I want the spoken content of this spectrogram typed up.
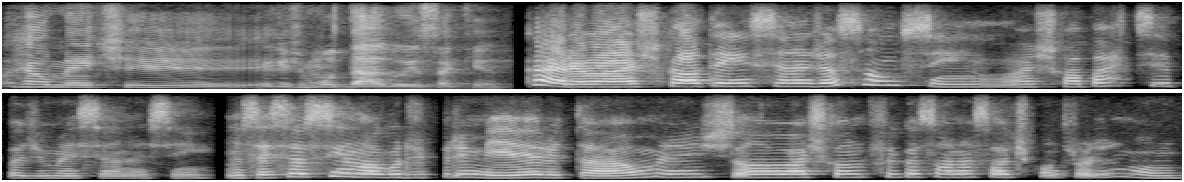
ou realmente eles mudaram isso aqui? Cara, eu acho que ela tem cena de ação, sim. Eu acho que ela participa de mais cenas, sim. Não sei se é assim logo de primeiro e tal, mas eu acho que ela não fica só na sala de controle, não.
